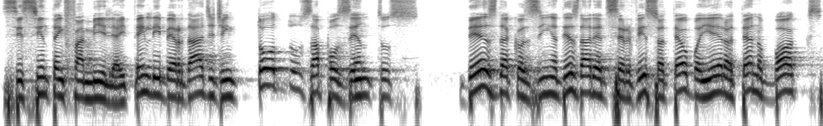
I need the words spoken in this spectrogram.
se sinta em família e tem liberdade de, em todos os aposentos, desde a cozinha, desde a área de serviço até o banheiro, até no box,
